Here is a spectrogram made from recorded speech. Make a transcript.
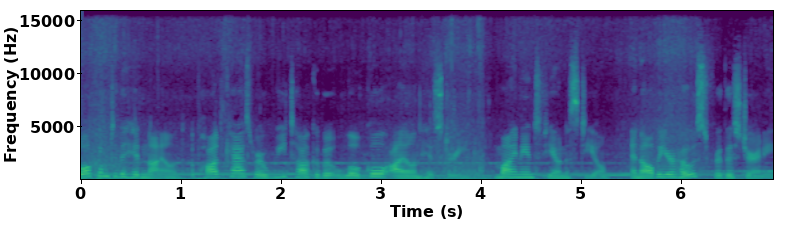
Welcome to The Hidden Island, a podcast where we talk about local island history. My name's Fiona Steele, and I'll be your host for this journey.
